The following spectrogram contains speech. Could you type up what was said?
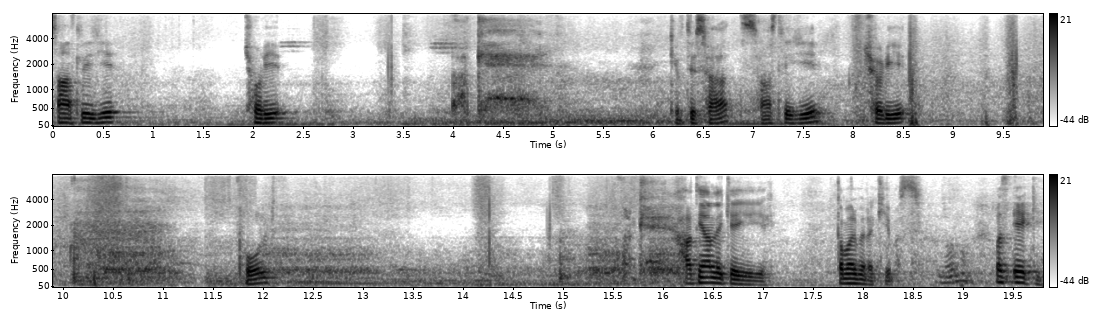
सांस लीजिए छोड़िए। ओके हाथ सांस लीजिए छोड़िए। फोल्ड ओके हाथ यहाँ लेके आइए ये। कमर में रखिए बस। बस एक ही।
